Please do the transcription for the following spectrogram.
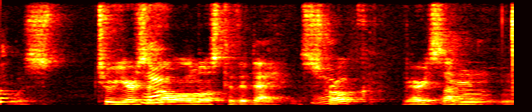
It was two years Yeah. ago almost to the day. Stroke, very sudden, and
